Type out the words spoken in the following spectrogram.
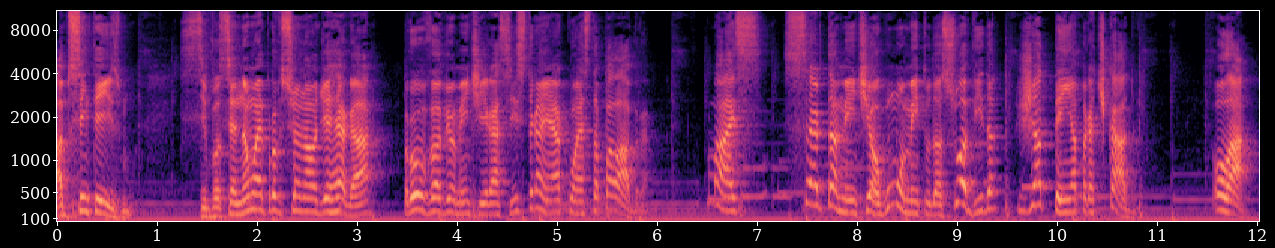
Absenteísmo. Se você não é profissional de RH, provavelmente irá se estranhar com esta palavra. Mas certamente em algum momento da sua vida já tenha praticado. Olá,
